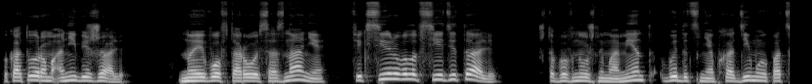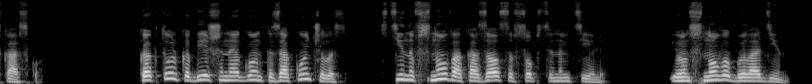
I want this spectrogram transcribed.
по которым они бежали. Но его второе сознание фиксировало все детали, чтобы в нужный момент выдать необходимую подсказку. Как только бешеная гонка закончилась, Стинов снова оказался в собственном теле. И он снова был один.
